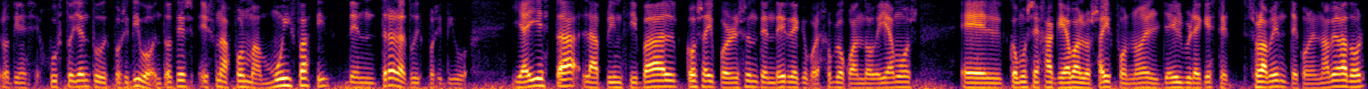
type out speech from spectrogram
lo tienes justo ya en tu dispositivo. Entonces es una forma muy fácil de entrar a tu dispositivo. Y ahí está la principal cosa y por eso entendéis de que, por ejemplo, cuando veíamos el cómo se hackeaban los iPhones, ¿no? El jailbreak este solamente con el navegador,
